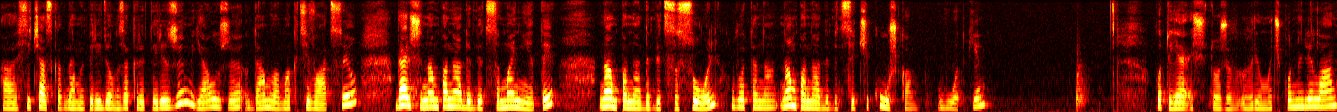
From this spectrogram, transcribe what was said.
А сейчас, когда мы перейдем в закрытый режим, я уже дам вам активацию. Дальше нам понадобятся монеты, нам понадобится соль, вот она, нам понадобится чекушка водки. Вот я еще тоже в рюмочку налила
